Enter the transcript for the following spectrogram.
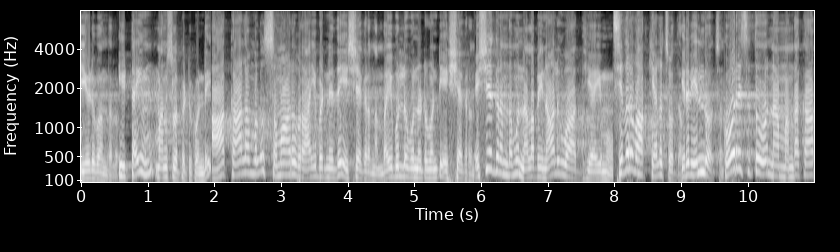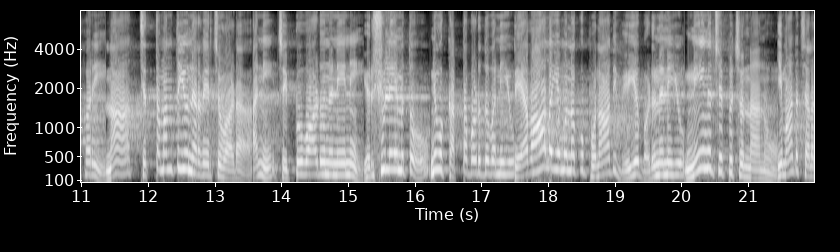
ఏడు వందలు. ఈ టైం మనసులో పెట్టుకోండి. ఆ కాలంలో సుమారు వ్రాయబడినదే యశ్య గ్రంథం. బైబిల్లో ఉన్నటువంటి యశ్య గ్రంథం. యశ్య గ్రంథము నలభై నాలుగు అధ్యాయము. చివరి వాక్యాలు చూద్దాం. ఇరవై ఎనిమిదో కోరిసతో నా మంద కాపరి నా చిత్తమంతయు నెరవేర్చువాడా అని చెప్పువాడును నేనే. ఎరుషులేముతో నువ్వు కట్టబడుదవనియు దేవాలయమునకు పునాది వేయబడుననియు నేను చెప్పుచున్నాను. ఈ మాట చాలా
